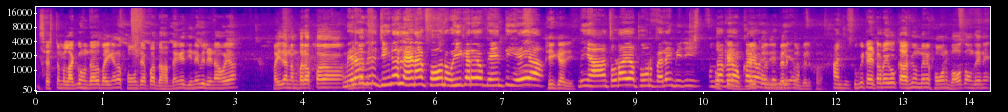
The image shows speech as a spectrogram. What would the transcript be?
ਸਿਸਟਮ ਅਲੱਗ ਹੁੰਦਾ ਤਾਂ ਬਾਈ ਕਹਿੰਦਾ ਫੋਨ ਤੇ ਆਪਾਂ ਦੱਸ ਦਾਂਗੇ ਜਿਹਨੇ ਵੀ ਲੈਣਾ ਹੋਇਆ। ਬਾਈ ਦਾ ਨੰਬਰ ਆਪਾਂ ਮੇਰਾ ਵੀਰ ਜਿਹਨੇ ਲੈਣਾ ਫੋਨ ਉਹੀ ਕਰਿਓ ਬੇਨਤੀ ਇਹ ਆ ਠੀਕ ਹੈ ਜੀ। ਵੀ ਹਾਂ ਥੋੜਾ ਜਿਹਾ ਫੋਨ ਪਹਿਲਾਂ ਹੀ ਬਿਜ਼ੀ ਹੁੰਦਾ ਫਿਰ ਔਖਾ ਹੋ ਜਾਂਦਾ ਬਿਲਕੁਲ ਬਿਲਕੁਲ। ਹਾਂਜੀ। ਕਿਉਂਕਿ ਟਰੈਕਟਰ ਬਾਈ ਕੋ ਕਾਫੀ ਹੁੰਦੇ ਨੇ ਫੋਨ ਬਹੁਤ ਆਉਂਦੇ ਨੇ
